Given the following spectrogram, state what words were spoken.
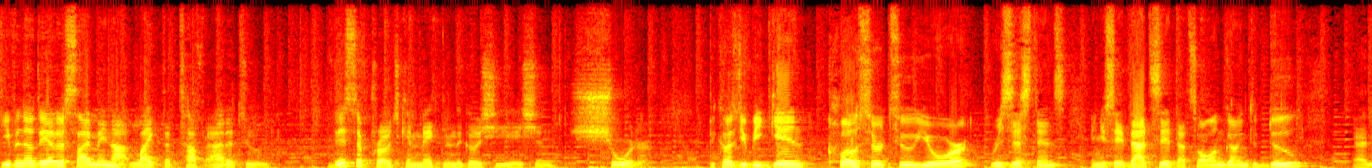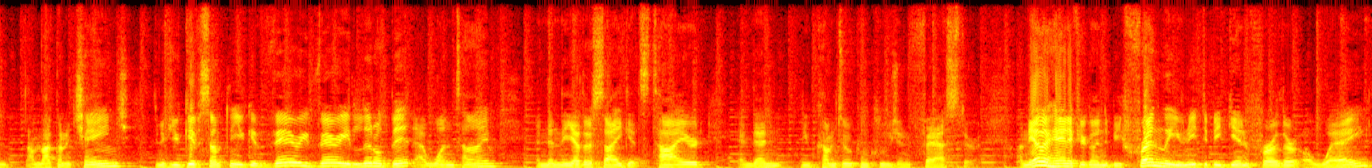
Even though the other side may not like the tough attitude, this approach can make the negotiation shorter because you begin closer to your resistance and you say, that's it, that's all I'm going to do and I'm not going to change. And if you give something, you give very, very little bit at one time and then the other side gets tired and then you come to a conclusion faster. On the other hand, if you're going to be friendly, you need to begin further away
